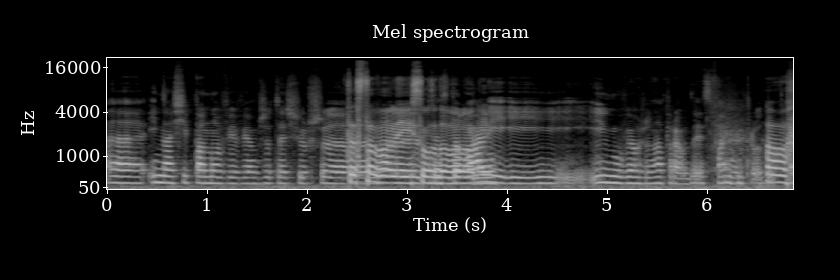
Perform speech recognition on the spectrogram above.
E, I nasi panowie wiem, że też już e, Testowali i są testowali zadowoleni. i, i mówią, że naprawdę jest fajny produkt.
